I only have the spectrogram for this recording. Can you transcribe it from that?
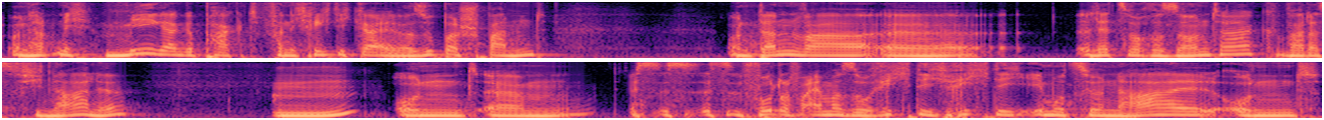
Und hat mich mega gepackt, fand ich richtig geil, war super spannend. Und dann war äh, letzte Woche Sonntag war das Finale Mhm. und ähm, es, es, es wurde auf einmal so richtig, richtig emotional und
